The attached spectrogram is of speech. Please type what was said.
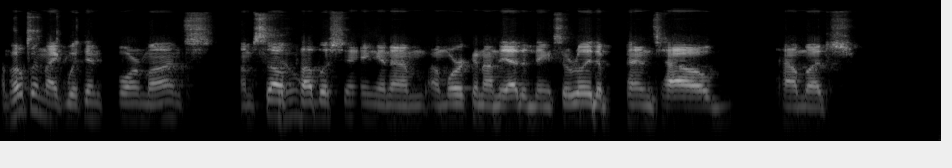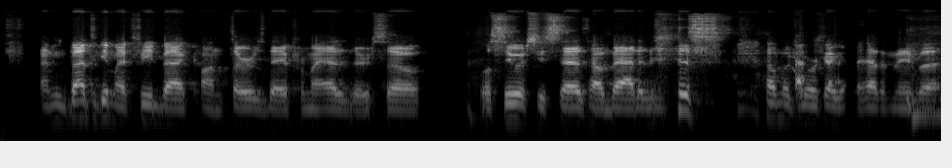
I'm hoping like within four months. I'm self-publishing and I'm I'm working on the editing, so it really depends how how much. I'm about to get my feedback on Thursday from my editor, so we'll see what she says, how bad it is, how much work I got ahead of me. But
